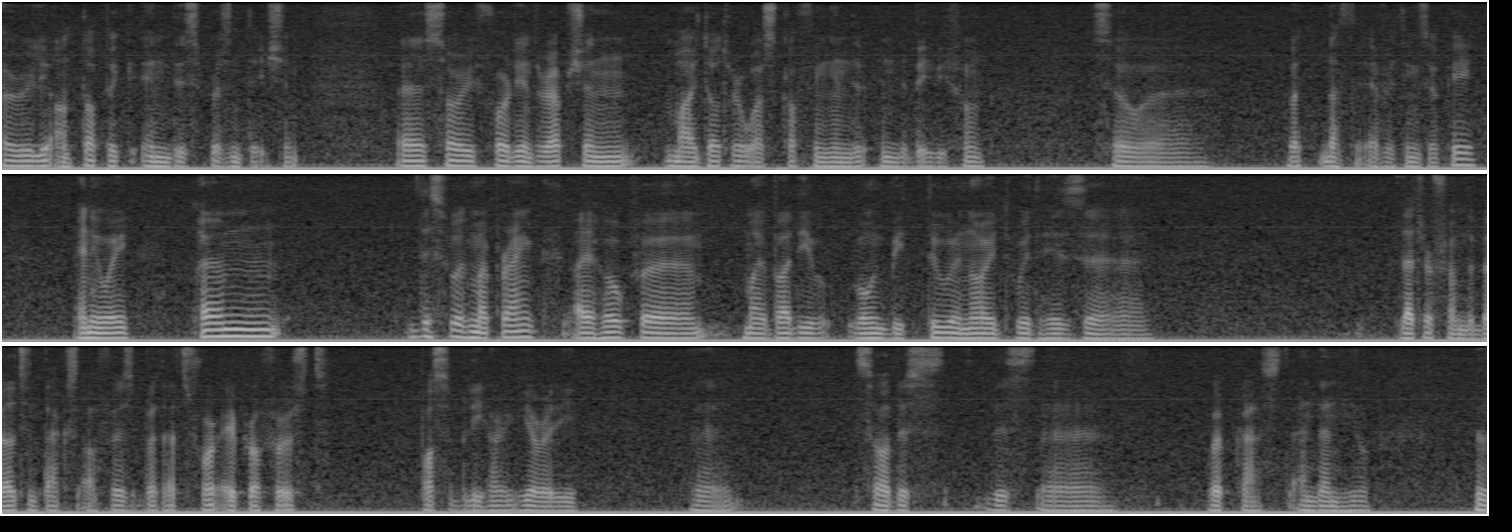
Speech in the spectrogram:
uh, really on topic in this presentation. Uh, sorry for the interruption. My daughter was coughing in the in the baby phone. So uh, but nothing everything's okay. Anyway um, this was my prank. I hope uh, my buddy won't be too annoyed with his uh, letter from the Belgian tax office but that's for April 1st possibly he already uh, saw this this uh, webcast and then he'll he'll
